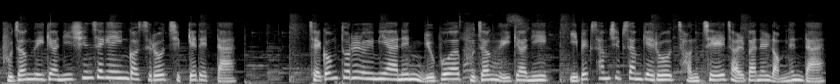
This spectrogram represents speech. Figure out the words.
부정 의견이 53개인 것으로 집계됐다. 재검토를 의미하는 유보와 부정 의견이 233개로 전체의 절반을 넘는다.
